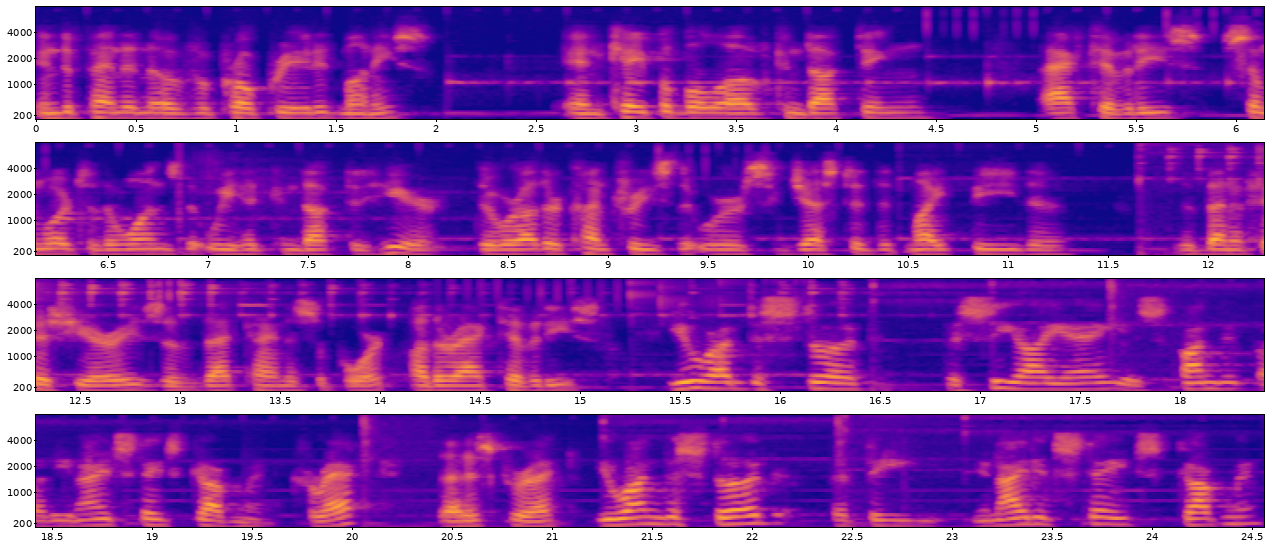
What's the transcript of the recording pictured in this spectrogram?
independent of appropriated monies and capable of conducting activities similar to the ones that we had conducted here. There were other countries that were suggested that might be the, the beneficiaries of that kind of support, other activities. You understood the CIA is funded by the United States government, correct? That is correct. You understood that the United States government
